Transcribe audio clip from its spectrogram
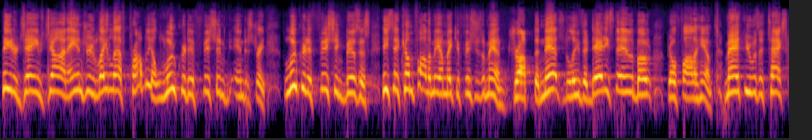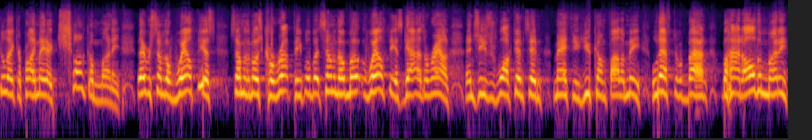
Peter, James, John, Andrew, they left probably a lucrative fishing industry, lucrative fishing business. He said, come follow me, I'll make you fishers of men. Drop the nets, leave their daddy stay in the boat, go follow him. Matthew was a tax collector, probably made a chunk of money. They were some of the wealthiest, some of the most corrupt people, but some of the wealthiest guys around. And Jesus walked in and said, Matthew, you come follow me. Left behind, behind all the money,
